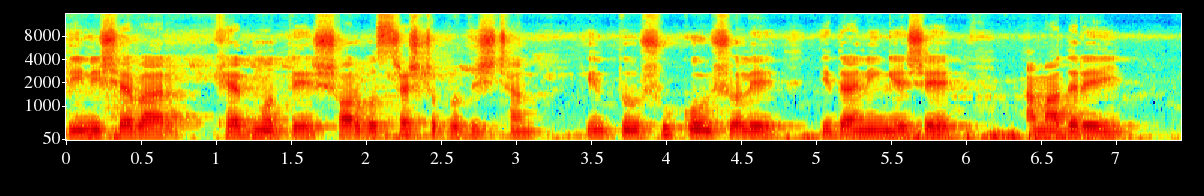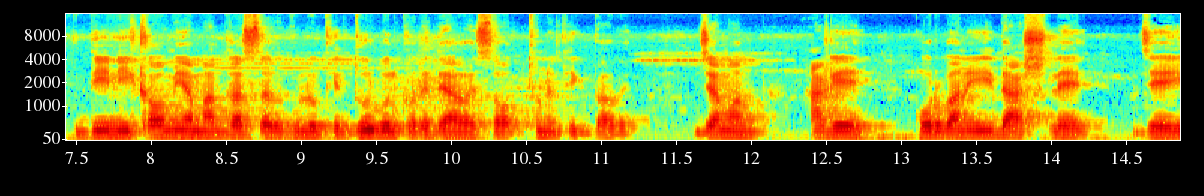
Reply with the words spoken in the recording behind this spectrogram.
দিনী সেবার খেদমতে সর্বশ্রেষ্ঠ প্রতিষ্ঠান। কিন্তু সুকৌশলে ইদানিং এসে আমাদের এই দিনী কাউমিয়া মাদ্রাসাগুলোকে দুর্বল করে দেওয়া হয়েছে অর্থনৈতিকভাবে। যেমন, আগে কোরবানি ঈদ আসলে যেই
